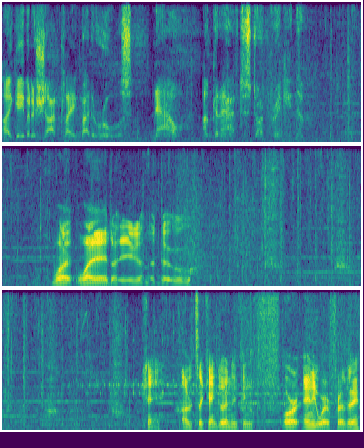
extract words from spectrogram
I gave it a shot playing by the rules. Now, I'm gonna have to start breaking them. What, what are you gonna do? Okay, obviously I can't go anything or anywhere further.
